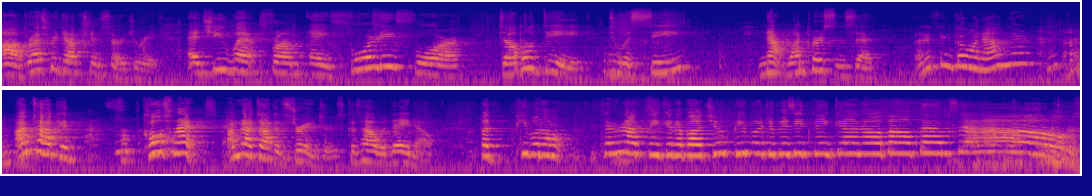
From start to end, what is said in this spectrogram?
uh, breast reduction surgery, and she went from a 44 double D to a C. Not one person said, anything going on there? I'm talking close friends. I'm not talking strangers, because how would they know? But people don't, they're not thinking about you. People are too busy thinking about themselves.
